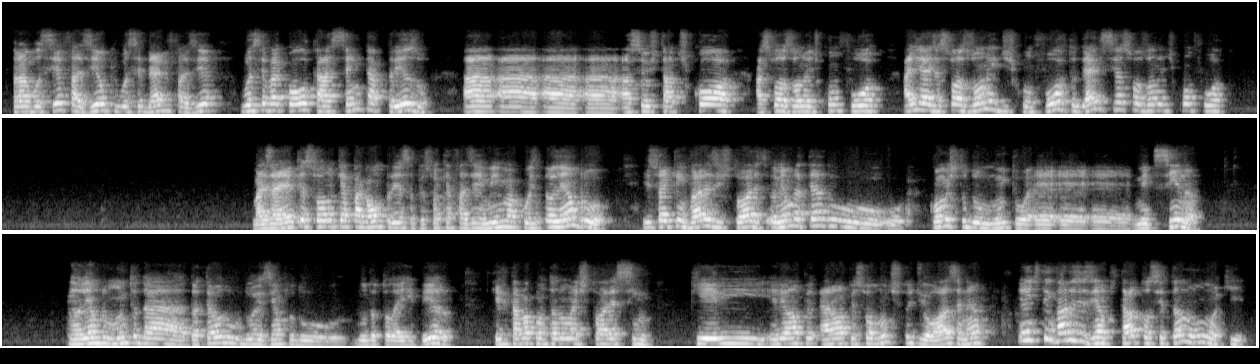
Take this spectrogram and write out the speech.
para você fazer o que você deve fazer, você vai colocar sem estar preso a, a, a, a, seu status quo, a sua zona de conforto. Aliás, a sua zona de desconforto deve ser a sua zona de conforto. Mas aí a pessoa não quer pagar um preço, a pessoa quer fazer a mesma coisa. Eu lembro, isso aí tem várias histórias. Eu lembro até do. Como eu estudo muito é, é, é, medicina, eu lembro muito da, do, até do, do exemplo do, do Dr. Lai Ribeiro, que ele estava contando uma história assim, que ele, ele era, é uma, era uma pessoa muito estudiosa, né? E a gente tem vários exemplos, tá? Estou citando um aqui.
